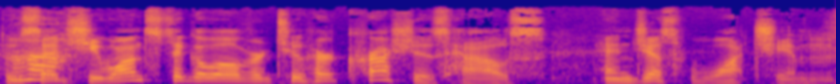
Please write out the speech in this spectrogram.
who Uh-huh. said she wants to go over to her crush's house and just watch him?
